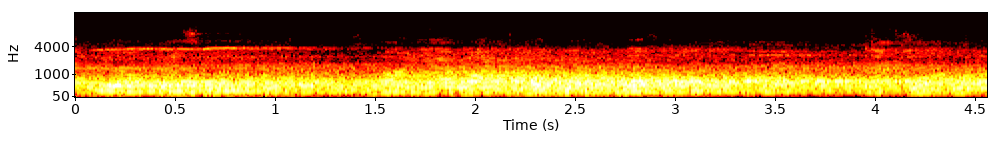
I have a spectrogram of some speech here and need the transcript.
Tokyo Prisma, Maria Watkopia, Jackson.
